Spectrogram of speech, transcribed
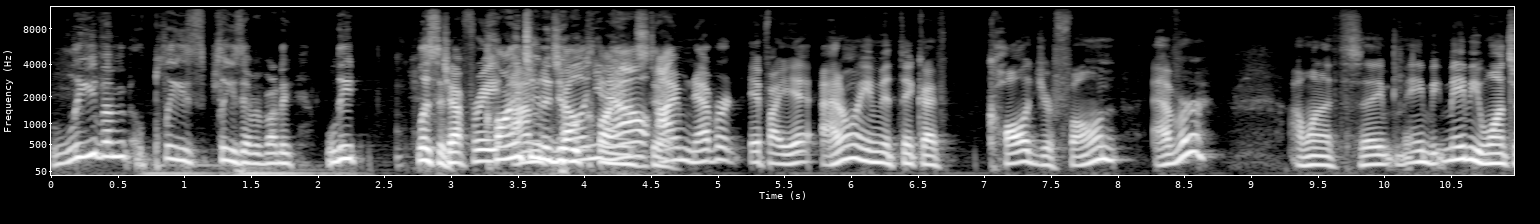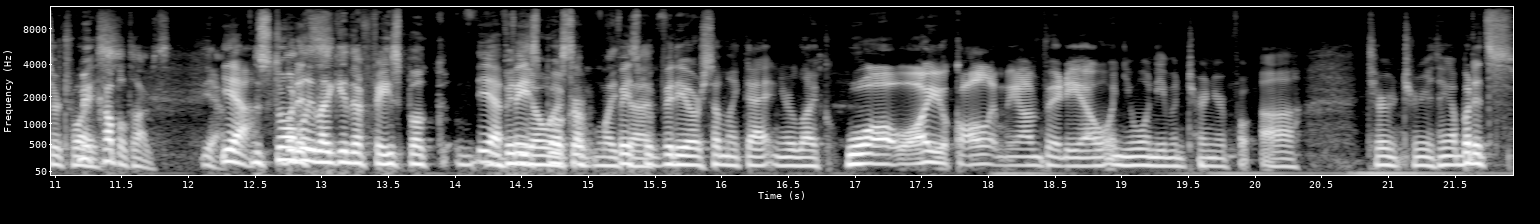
leave them, please, please, everybody. Leave. Listen, Jeffrey, clients I'm are going to do what telling you now, clients do. I'm never. If I, I don't even think I've called your phone ever. I want to say maybe, maybe once or twice. mean, a couple times. Yeah. Yeah, It's normally it's- like either Facebook yeah, video Facebook or something like Facebook that. video or something like that, and you're like, "Whoa, why are you calling me on video?" And you won't even turn your uh, turn turn your thing up. But it's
